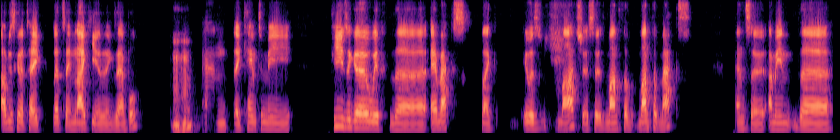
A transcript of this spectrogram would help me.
I'm just gonna take, let's say, Nike as an example, Mm-hmm. and they came to me few years ago with the Air Max. Like, it was March, so it's month of month of Max, and so I mean the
